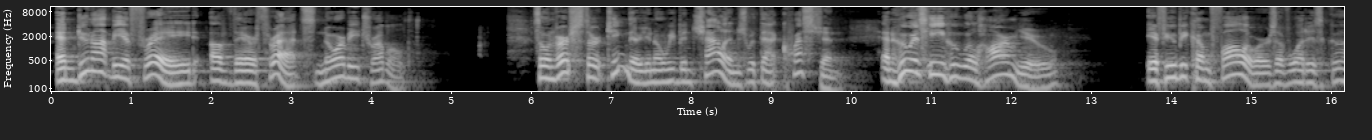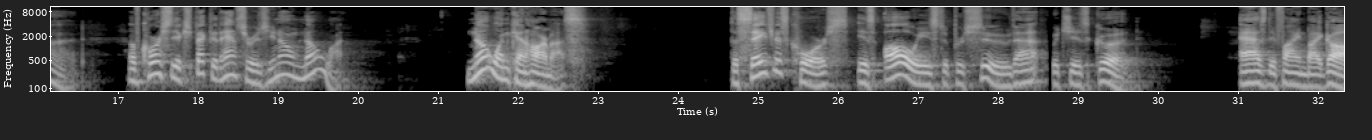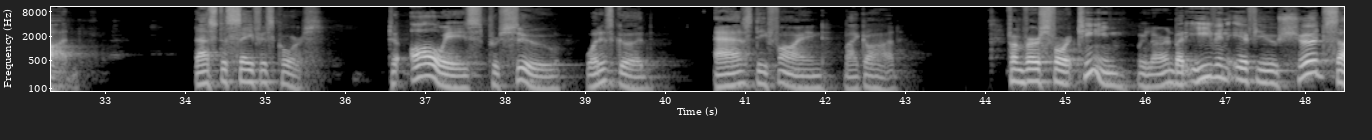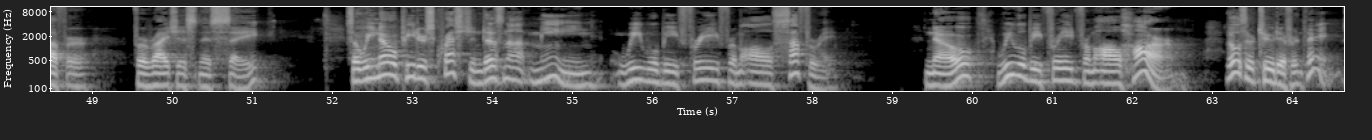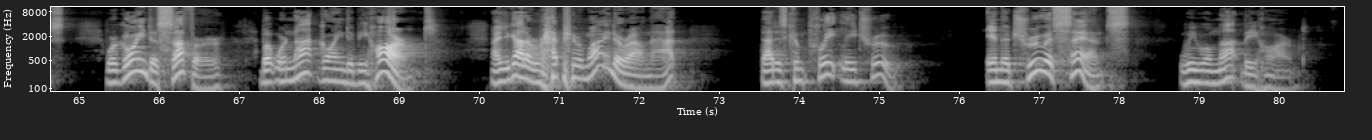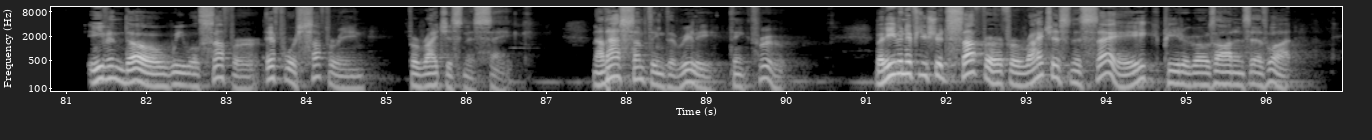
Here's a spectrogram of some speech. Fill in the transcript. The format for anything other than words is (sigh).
And do not be afraid of their threats, nor be troubled. So in verse 13, there, you know, we've been challenged with that question. And who is he who will harm you if you become followers of what is good? Of course, the expected answer is, you know, no one. No one can harm us. The safest course is always to pursue that which is good, as defined by God. That's the safest course to always pursue what is good as defined by God. From verse 14, we learn, but even if you should suffer for righteousness' sake, so we know Peter's question does not mean we will be free from all suffering. No, we will be freed from all harm. Those are two different things. We're going to suffer, but we're not going to be harmed. Now you got to (laughs) wrap your mind around that. That is completely true. In the truest sense, we will not be harmed, even though we will suffer if we're suffering for righteousness' sake. Now, that's something to really think through. But even if you should suffer for righteousness' sake, Peter goes on and says, What?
